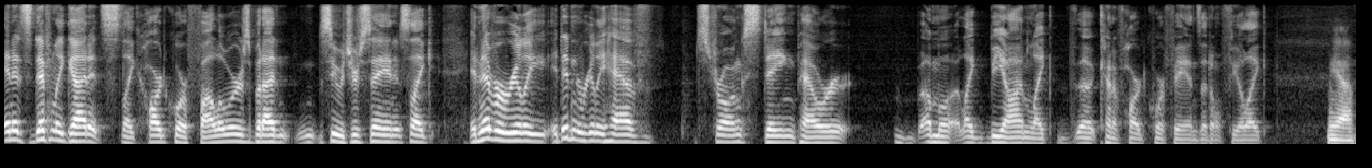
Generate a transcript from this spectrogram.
and it's definitely got its like hardcore followers. But I see what you're saying. It's like it never really, it didn't really have strong staying power, like beyond like the kind of hardcore fans. I don't feel like. yeah.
